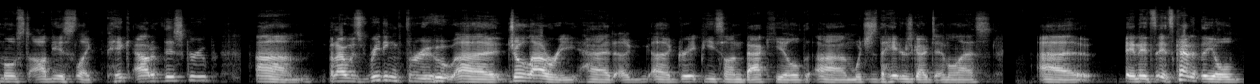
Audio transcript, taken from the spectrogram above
most obvious like pick out of this group. Um, but I was reading through. Uh, Joe Lowery had a, a great piece on Backheeled, um, which is the Haters Guide to MLS, uh, and it's it's kind of the old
